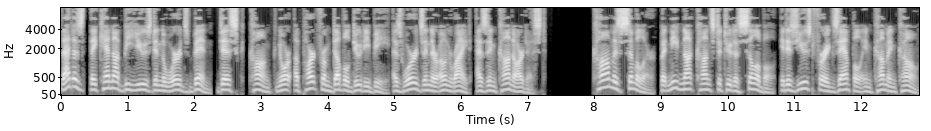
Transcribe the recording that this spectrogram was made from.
That is, they cannot be used in the words bin, disc, conch nor apart from double duty be as words in their own right, as in con artist. Com is similar, but need not constitute a syllable, it is used for example in come and comb.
